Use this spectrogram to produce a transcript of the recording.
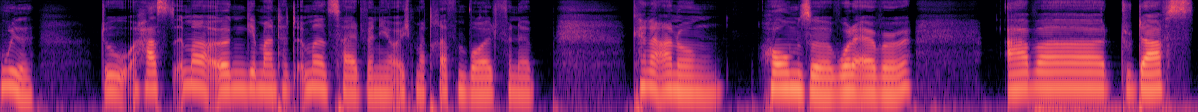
cool. Du hast immer, irgendjemand hat immer Zeit, wenn ihr euch mal treffen wollt für eine, keine Ahnung, Homese, whatever. Aber du darfst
